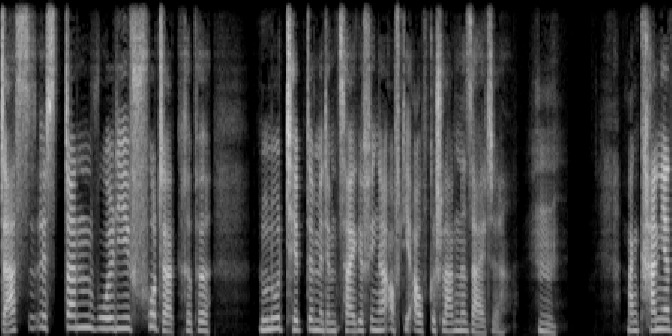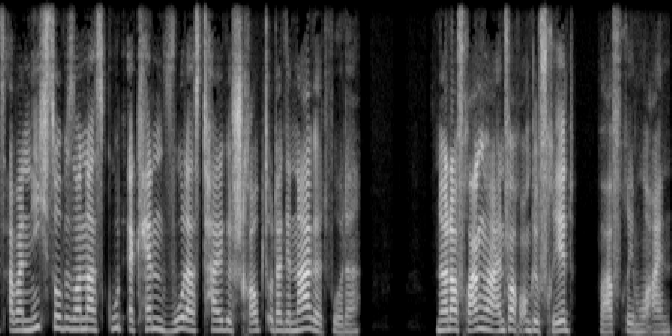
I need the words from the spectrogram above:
das ist dann wohl die Futterkrippe. Lulu tippte mit dem Zeigefinger auf die aufgeschlagene Seite. Hm. Man kann jetzt aber nicht so besonders gut erkennen, wo das Teil geschraubt oder genagelt wurde. Na, da fragen wir einfach Onkel Fred, warf Remo ein.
